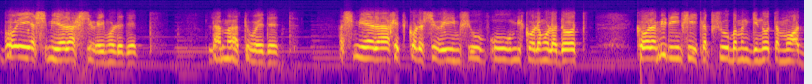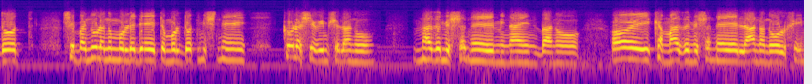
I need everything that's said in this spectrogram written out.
בואי אשמיע לך שירי מולדת. למה את רועדת? אשמיע לך את כל השירים שהובאו מכל המולדות, כל המילים שהתלבשו במנגינות המועדות, שבנו לנו מולדת ומולדות משנה, כל השירים שלנו. מה זה משנה מניין באנו? אוי, כמה זה משנה לאן אנו הולכים.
